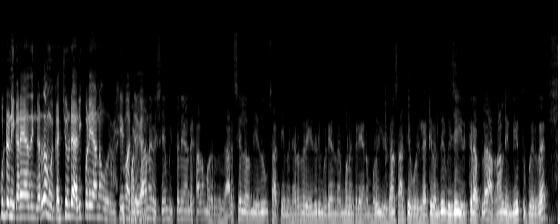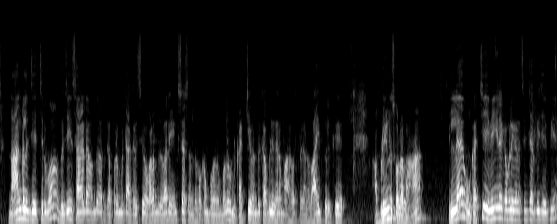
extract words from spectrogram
கூட்டணி கிடையாதுங்கிறது அவங்க கட்சியுடைய அடிப்படையான ஒரு விஷயமா அடிப்படையான விஷயம் இத்தனை ஆண்டு காலமாக இருந்தது அரசியலில் வந்து எதுவும் சாத்தியமே நிரந்தர எதிரும் கிடையாது நண்பனும் கிடையாது. போல இதுதான் சாத்தியக்கூறு. இல்லாட்டி வந்து விஜய் இருக்கிறாப்புல அதனால் நீ நீர்த்து போயிடுவ நாங்களும் ஜெயிச்சிருவோம். விஜய் சாலடாக வந்து அதுக்கப்புறமேட்டு அக்ரெசிவாக வளர்ந்துருவார். யங்ஸ்டர்ஸ் அந்த பக்கம் போகும்போது உன் கட்சி வந்து கபலீகரம் ஆகிறதுக்கான வாய்ப்பு இருக்குது அப்படின்னு சொல்லலாம். இல்லை உன் கட்சியை இவங்களே கபலீகரம் செஞ்சா பிஜேபியை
